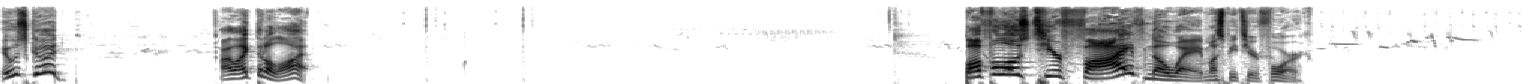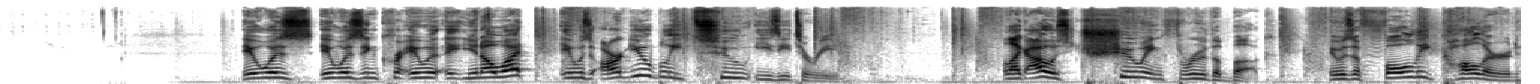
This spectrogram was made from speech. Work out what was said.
It was good. I liked it a lot. Buffalo's tier 5? No way. It must be tier 4. It was it was incredible. You know what? It was arguably too easy to read. Like I was chewing through the book. It was a fully colored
